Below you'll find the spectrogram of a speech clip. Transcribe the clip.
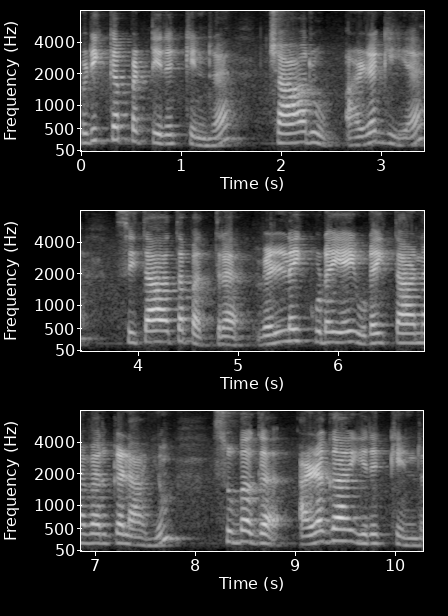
பிடிக்கப்பட்டிருக்கின்ற சாரு அழகிய சிதாதபத்ர வெள்ளைக்குடையை உடைத்தானவர்களாயும் சுபக அழகாயிருக்கின்ற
